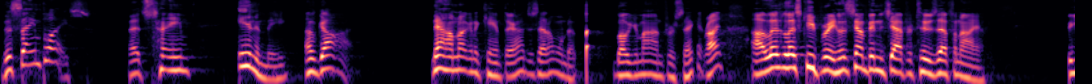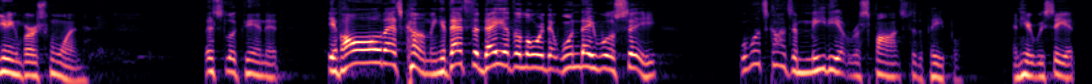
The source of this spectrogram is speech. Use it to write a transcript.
The same place, that same enemy of God. Now, I'm not going to camp there. I just said I want to blow your mind for a second, right? Uh, let, let's keep reading. Let's jump into chapter 2, Zephaniah beginning in verse 1. Let's look in at if all that's coming, if that's the day of the Lord that one day we'll see, well, what's God's immediate response to the people? And here we see it.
